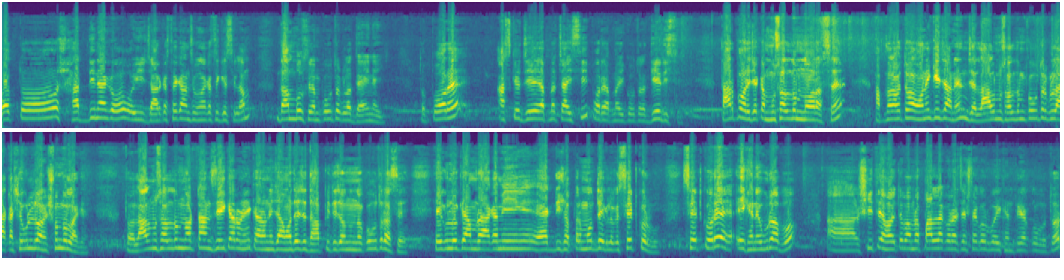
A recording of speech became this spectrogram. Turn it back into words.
গত সাত দিন আগেও ওই যার কাছ থেকে আনছি, ওনার কাছে গেছিলাম, দাম বলছিলাম কবুতরগুলো দেয় নাই। তো পরে আজকে যে আপনার চাইছি, পরে আপনার এই কবুতরটা দিয়ে দিছে। তারপরে যে একটা মুসালদম নর আছে, আপনারা হয়তো অনেকেই জানেন যে লাল মুসালদম কবুতরগুলো আকাশে উঠলে অনেক সুন্দর লাগে। তো লাল মুসালদম নটটা আনছি এই কারণে কারণ এই যে আমাদের যে ধাপিতে জন্ম কবুতর আছে, এগুলোকে আমরা আগামী এক দুই সপ্তাহের মধ্যে এগুলোকে সেট করব। সেট করে এইখানে উড়াবো, আর শীতে হয়তো আমরা পাল্লা করার চেষ্টা করব এইখান থেকে কবুতর।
